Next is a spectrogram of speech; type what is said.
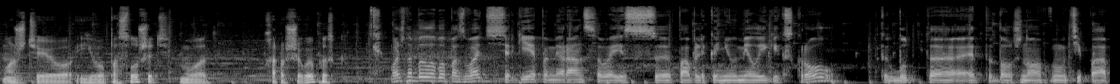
Можете его, его послушать. Вот хороший выпуск. Можно было бы позвать Сергея Померанцева из паблика «Неумелый гик-скролл», как будто это должно, ну, типа,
